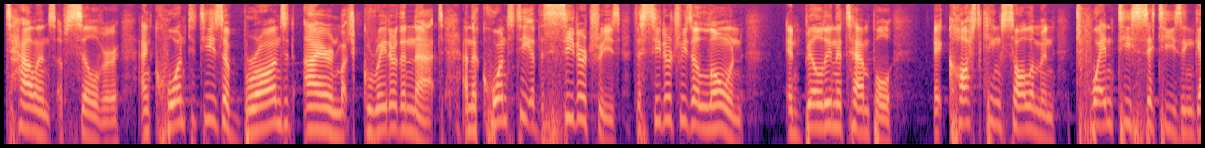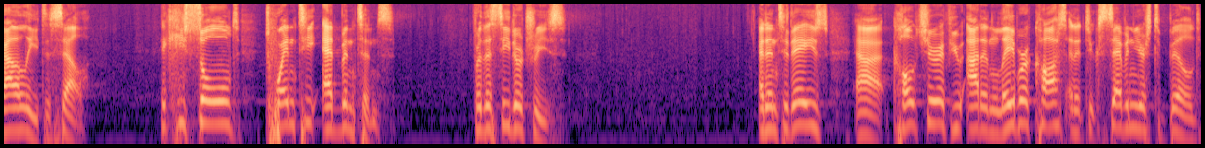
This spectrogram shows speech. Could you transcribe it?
talents of silver, and quantities of bronze and iron much greater than that. And the quantity of the cedar trees, the cedar trees alone, in building the temple, it cost King Solomon 20 cities in Galilee to sell. He sold 20 Edmontons for the cedar trees. And in today's uh, culture, if you add in labor costs and it took seven years to build,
